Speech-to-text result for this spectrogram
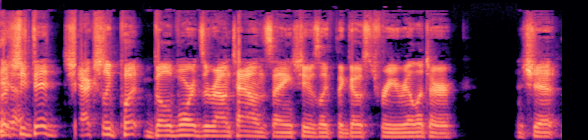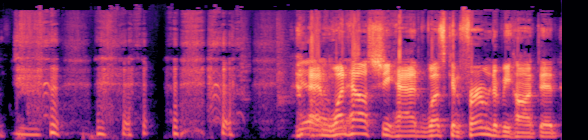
Yeah. she did. She actually put billboards around town saying she was like the ghost free realtor and shit. And one house she had was confirmed to be haunted.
